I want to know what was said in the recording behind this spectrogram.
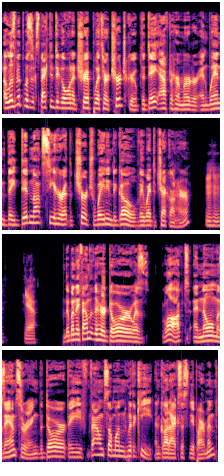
Elizabeth was expected to go on a trip with her church group the day after her murder, and when they did not see her at the church waiting to go, they went to check on her. Mm-hmm. Yeah. Then when they found that her door was locked and no one was answering the door, they found someone with a key and got access to the apartment.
